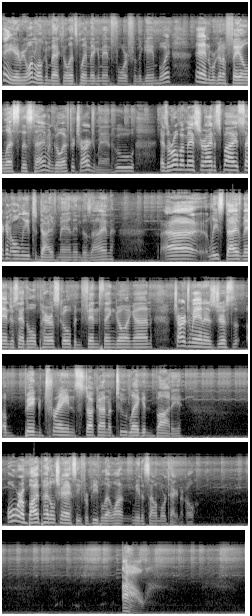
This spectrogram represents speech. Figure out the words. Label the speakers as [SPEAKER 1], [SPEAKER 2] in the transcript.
[SPEAKER 1] Hey everyone, welcome back to Let's Play Mega Man 4 for the Game Boy. And we're going to fail less this time and go after Charge Man, who, as a Robot Master, I despise, second only to Dive Man in design. Uh, at least Dive Man just had the whole periscope and fin thing going on. Charge Man is just a big train stuck on a two-legged body. Or a bipedal chassis for people that want me to sound more technical. Ow.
